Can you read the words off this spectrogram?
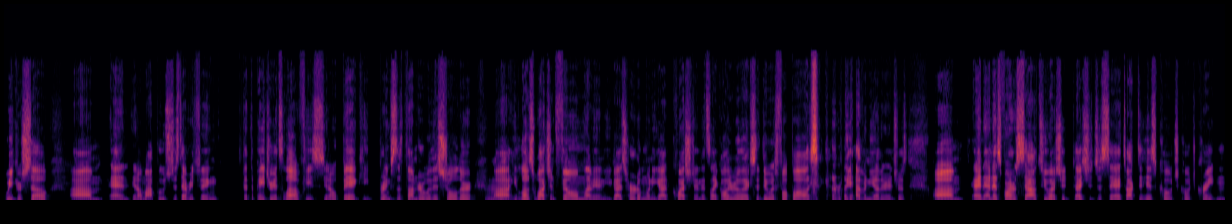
week or so. Um, and you know, Mapu's just everything that the Patriots love. He's you know big. He brings the thunder with his shoulder. Mm-hmm. Uh, he loves watching film. I mean, you guys heard him when he got questioned. It's like all he really likes to do is football. He doesn't really have any other interest. Um, and and as far as Sow too, I should I should just say I talked to his coach, Coach Creighton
